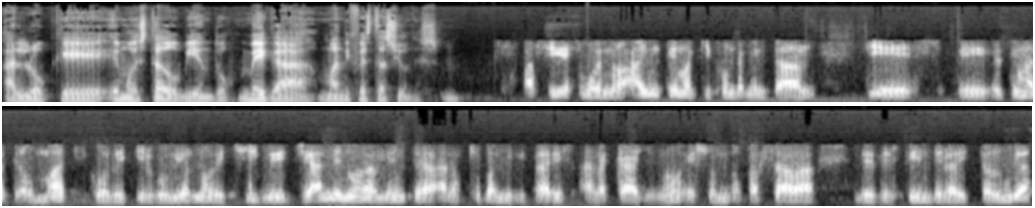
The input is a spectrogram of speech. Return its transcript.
a lo que hemos estado viendo? Mega manifestaciones. Así es, bueno, hay un tema aquí fundamental que es eh, el tema traumático de que el gobierno de Chile llame nuevamente a, las tropas militares a la calle, ¿no? Eso no pasaba desde el fin de la dictadura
